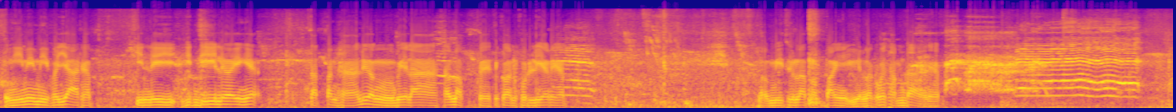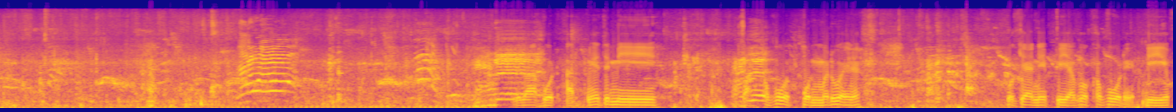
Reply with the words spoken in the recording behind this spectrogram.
อย่างนี้ไม่มีพยาธิครับ กินดีกินดีเลยอย่างเงี้ยตัดปัญหาเรื่องเวลาสำหรับเกษตรกรคนเลี้ยงนะครับ เรามีธุระปังๆอย่างอื่นเราก็ไปทำได้นะครับเวลาบดอัดเนี่ยจะมีฝักข้าวโพดปนมาด้วยนะพวกแกเนเปียพวกข้าวโพดเนี่ยดีครับ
